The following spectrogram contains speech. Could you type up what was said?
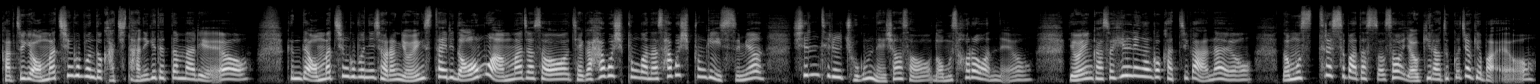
갑자기 엄마 친구분도 같이 다니게 됐단 말이에요. 근데 엄마 친구분이 저랑 여행 스타일이 너무 안 맞아서 제가 하고 싶은 거나 사고 싶은 게 있으면 싫은 티를 조금 내셔서 너무 서러웠네요. 여행 가서 힐링한 것 같지가 않아요. 너무 스트레스 받았어서 여기라도 끄적여봐요.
